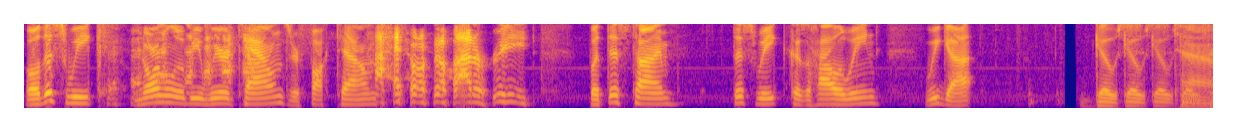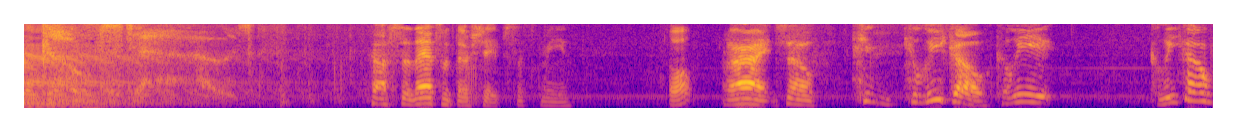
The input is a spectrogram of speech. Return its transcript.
well this week. Normally it would be weird towns or fuck towns, I don't know how to read. but this time, this week because of Halloween, we got ghost ghost, town. Oh, so that's what those shapes mean. Well, All right, so K- Calico, Cali, Calico,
